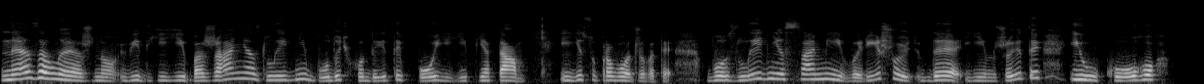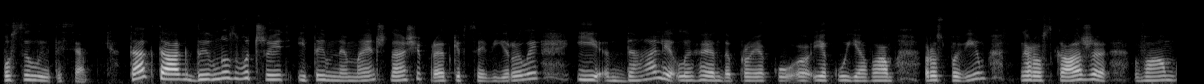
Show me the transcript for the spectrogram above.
незалежно від її бажання, злидні будуть ходити по її п'ятам, її супроводжувати. Бо злидні самі вирішують, де їм жити і у кого поселитися. Так, так, дивно звучить, і тим не менш наші предки в це вірили. І далі легенда, про яку, е, яку я вам розповім, розкаже вам,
